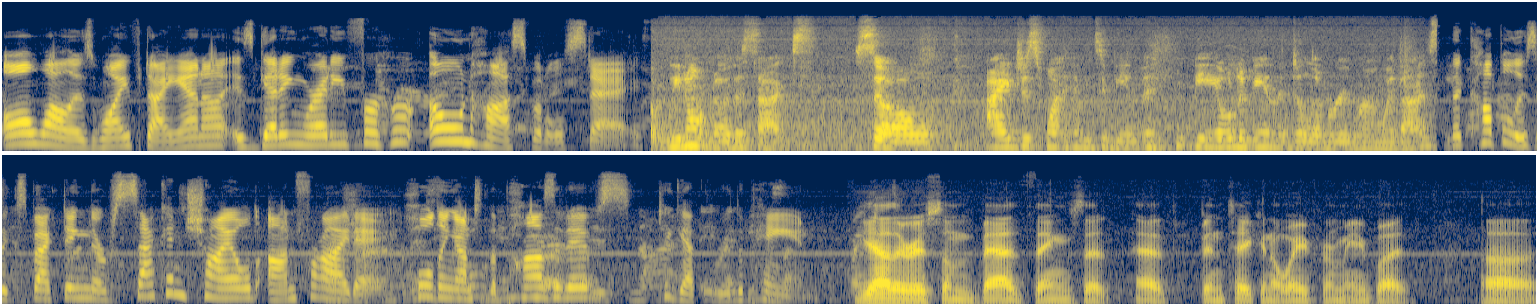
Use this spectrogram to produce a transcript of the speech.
All while his wife Diana is getting ready for her own hospital stay. We don't know the sex, so I just want him to be in the, be able to be in the delivery room with us. The couple is expecting their second child on Friday, holding on to the positives to get through the pain. Yeah, there is some bad things that have been taken away from me, but uh,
